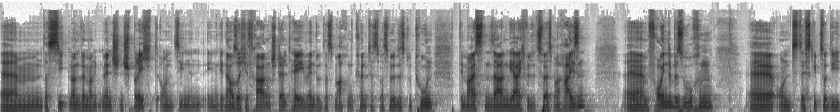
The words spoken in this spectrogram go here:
Ähm, das sieht man, wenn man mit Menschen spricht und ihnen, ihnen genau solche Fragen stellt. Hey, wenn du das machen könntest, was würdest du tun? Die meisten sagen, ja, ich würde zuerst mal reisen, ähm, Freunde besuchen und es gibt so die,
